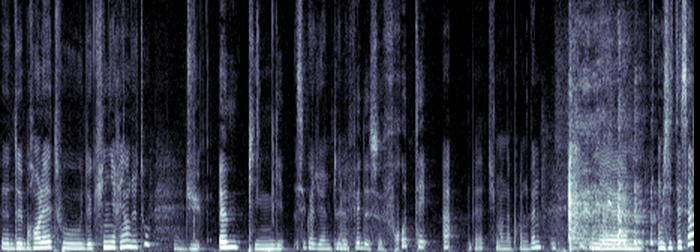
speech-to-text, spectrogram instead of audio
de branlette ou de cuni, rien du tout. tout. Du humping, C'est quoi du humping? Le fait de se frotter. Ah, bah, tu m'en apprends une bonne. mais euh, mais c'était ça.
